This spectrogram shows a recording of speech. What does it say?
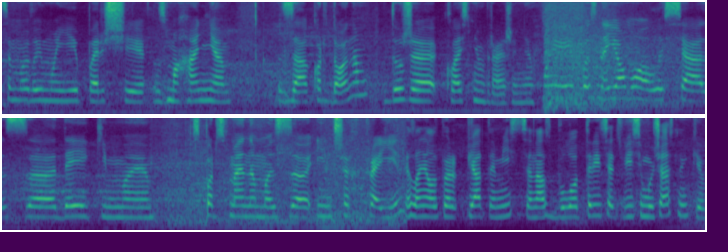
Це були мої перші змагання за кордоном. Дуже класні враження. Ми познайомилися з деякими спортсменами з інших країн. Я зайняла п'яте місце. Нас було 38 учасників.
